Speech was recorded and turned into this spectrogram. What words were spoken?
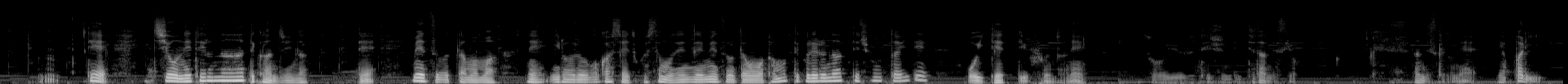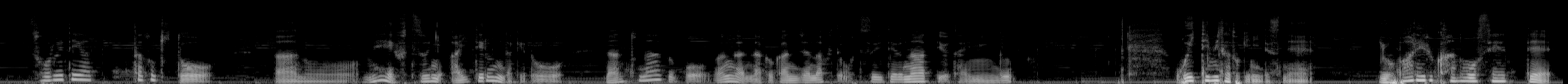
うん、で、一応寝てるなーって感じになって、目つぶったままね、いろいろ動かしたりとかしても全然目つぶったまま保ってくれるなって状態で置いてっていう風なね、そういう手順で言ってたんですよ。なんですけどね、やっぱり、それでやった時と、あの、目普通に開いてるんだけど、なんとなくこう、ガンガン泣く感じじゃなくて落ち着いてるなっていうタイミング、置いてみたときにですね、呼ばれる可能性って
